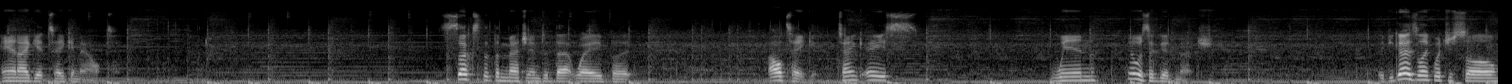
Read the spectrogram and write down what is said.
And I get taken out. Sucks that the match ended that way, but I'll take it. Tank Ace, win. It was a good match. If you guys like what you saw,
